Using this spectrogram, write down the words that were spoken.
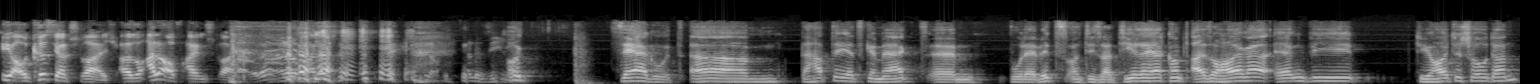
Ja, und Christian Streich. Also alle auf einen Streich, oder? alle, alle sieben. Und sehr gut. Ähm, da habt ihr jetzt gemerkt, ähm, wo der Witz und die Satire herkommt. Also Holger, irgendwie die Heute-Show dann?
